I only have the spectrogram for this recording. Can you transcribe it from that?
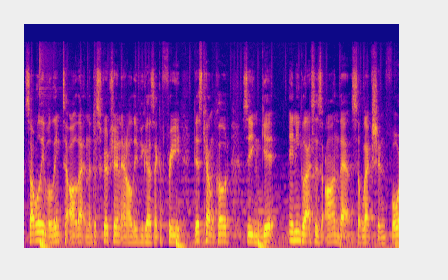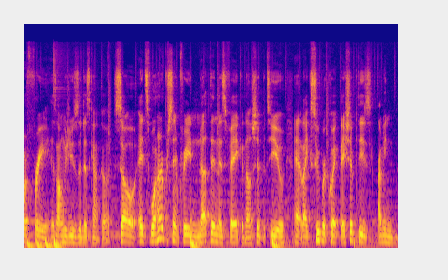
So I will leave a link to all that in the description and I'll leave you guys like a free discount code so you can get any glasses on that selection for free as long as you use the discount code. So it's 100% free, nothing is fake and they'll ship it to you at like super quick. They ship these, I mean,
